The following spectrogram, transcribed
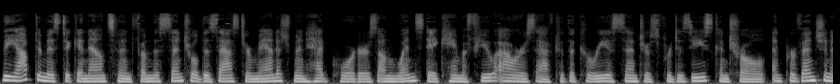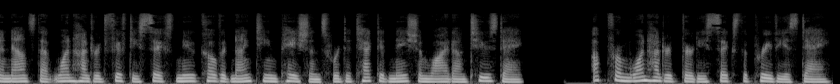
The optimistic announcement from the Central Disaster Management Headquarters on Wednesday came a few hours after the Korea Centers for Disease Control and Prevention announced that 156 new COVID 19 patients were detected nationwide on Tuesday, up from 136 the previous day.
